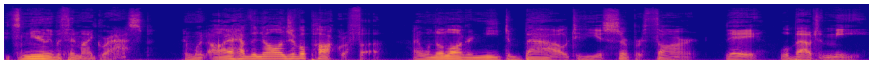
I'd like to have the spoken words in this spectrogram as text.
It's nearly within my grasp. And when I have the knowledge of Apocrypha, I will no longer need to bow to the usurper Tharn. They will bow to me.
